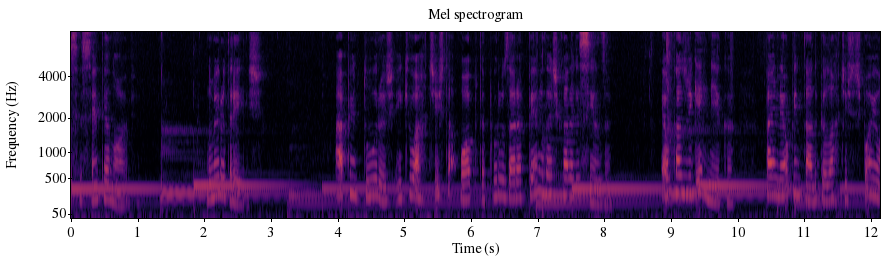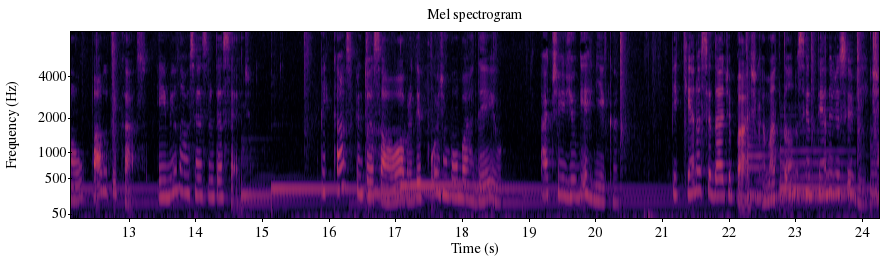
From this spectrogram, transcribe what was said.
69. Número 3. Há pinturas em que o artista opta por usar apenas a escala de cinza. É o caso de Guernica, painel pintado pelo artista espanhol Pablo Picasso, em 1937. Picasso pintou essa obra depois de um bombardeio atingiu Guernica, pequena cidade basca, matando centenas de civis.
